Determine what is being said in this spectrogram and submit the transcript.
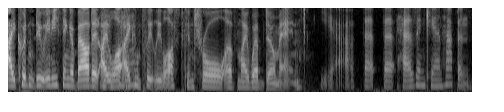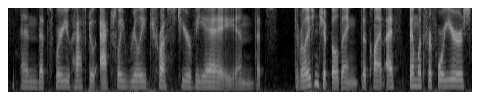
I couldn't do anything about it. Mm-hmm. I lo- I mm-hmm. completely lost control of my web domain. Yeah, that that has and can happen, and that's where you have to actually really trust your VA, and that's the relationship building. The client I've been with for four years,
